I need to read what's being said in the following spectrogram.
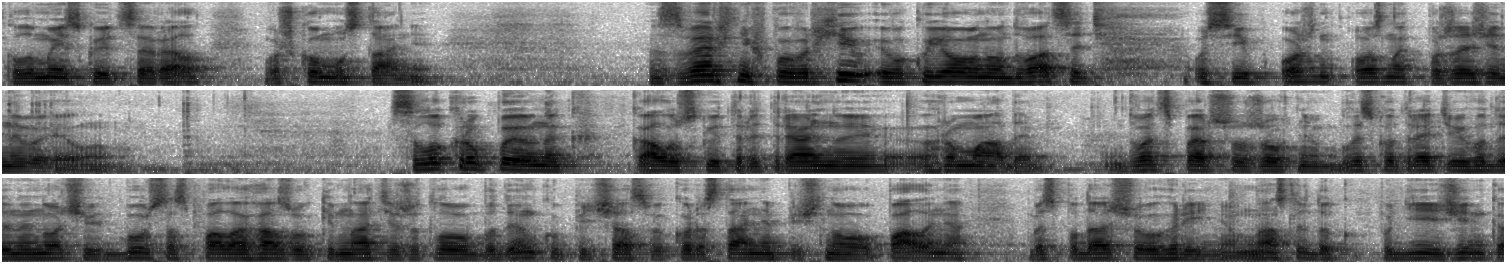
Коломийської ЦРЛ в важкому стані. З верхніх поверхів евакуйовано 20 осіб, ознак пожежі не виявлено. Село Кропивник Калужської територіальної громади. 21 жовтня близько 3 години ночі відбувся спалах газу в кімнаті житлового будинку під час використання пічного опалення без подальшого горіння. Внаслідок події жінка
